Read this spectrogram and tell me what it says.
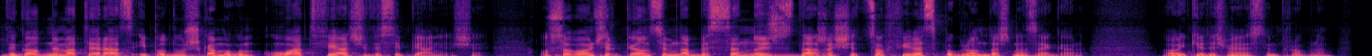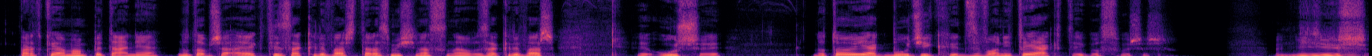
Wygodny materac i poduszka mogą ułatwiać wysypianie się. Osobom cierpiącym na bezsenność zdarza się co chwilę spoglądać na zegar. Oj, kiedyś miałem z tym problem. Bartku, ja mam pytanie. No dobrze, a jak ty zakrywasz, teraz mi się nasunęło, zakrywasz y, uszy, no to jak budzik dzwoni, to jak ty go słyszysz? Widzisz,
